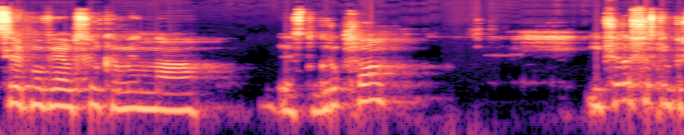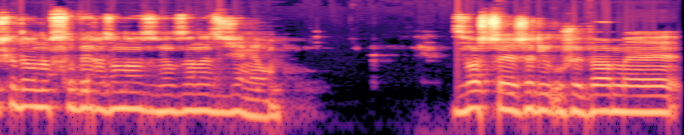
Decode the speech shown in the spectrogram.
Co jak mówiłem, sól kamienna jest grubsza i przede wszystkim posiada ona w sobie rezonans związany z ziemią. Zwłaszcza jeżeli używamy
